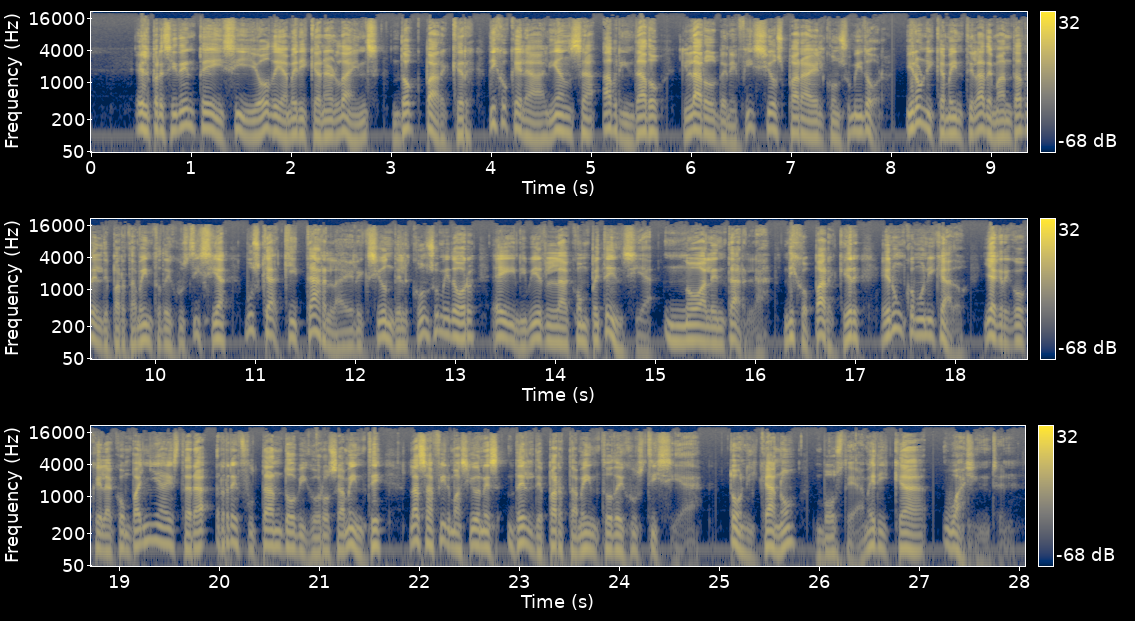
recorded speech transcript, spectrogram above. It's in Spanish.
El presidente y CEO de American Airlines, Doug Parker, dijo que la alianza ha brindado claros beneficios para el consumidor. Irónicamente, la demanda del Departamento de Justicia busca quitar la elección del consumidor e inhibir la competencia, no alentarla, dijo Parker en un comunicado, y agregó que la compañía estará refutando vigorosamente las afirmaciones del Departamento de Justicia. Tony Cano, Voz de América, Washington.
